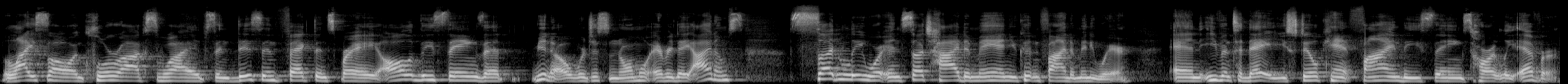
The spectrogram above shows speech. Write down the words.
Lysol and Clorox wipes and disinfectant spray, all of these things that, you know, were just normal everyday items, suddenly were in such high demand you couldn't find them anywhere. And even today, you still can't find these things hardly ever.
